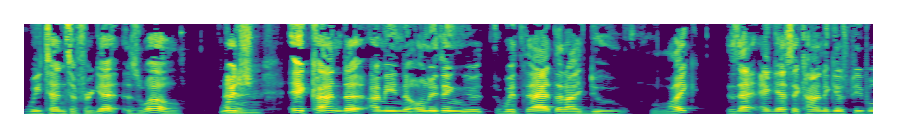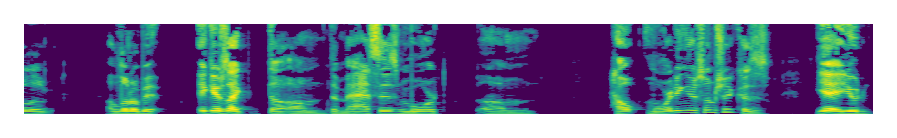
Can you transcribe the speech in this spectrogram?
we tend to forget as well. Which then- it kind of. I mean, the only thing with that that I do like is that I guess it kind of gives people a, a little bit. It gives like the um the masses more um help mourning or some shit because yeah you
